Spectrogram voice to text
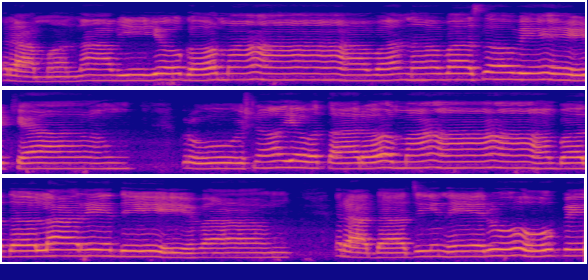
રામના વિયોગમાં વનવાસ વેઠ્યા. કૃષ્ણ અવતારમાં બદલા રે દેવા રાધાજીને રૂપે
